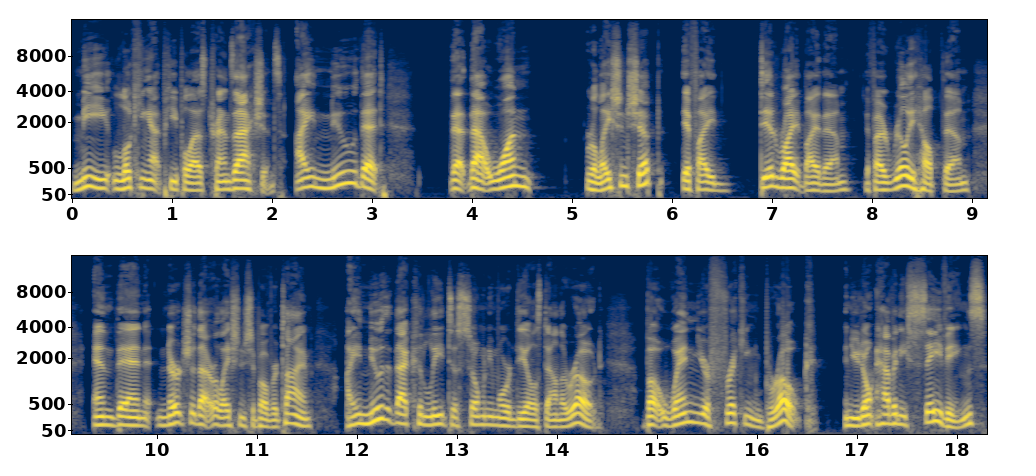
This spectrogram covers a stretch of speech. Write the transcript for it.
me looking at people as transactions. I knew that that that one relationship, if I did right by them, if I really helped them and then nurture that relationship over time, I knew that that could lead to so many more deals down the road. But when you're freaking broke and you don't have any savings,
